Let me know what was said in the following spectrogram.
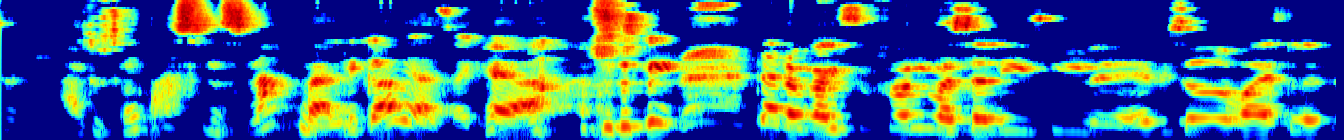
så jeg du skal ikke bare sådan snakke med alle, det gør vi altså ikke her. Så sådan, der er nogle gange så fundet mig selv i sådan episode, hvor jeg sådan lidt,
